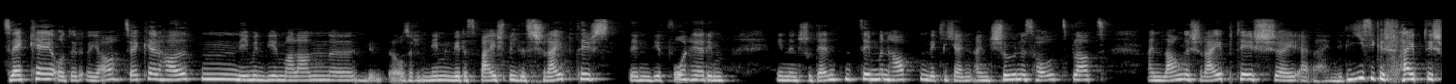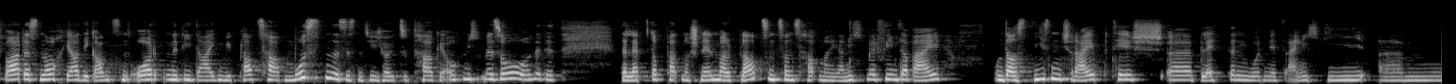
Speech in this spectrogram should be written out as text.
Zwecke oder ja Zwecke erhalten. Nehmen wir mal an, äh, also nehmen wir das Beispiel des Schreibtischs, den wir vorher im in den Studentenzimmern hatten. Wirklich ein, ein schönes Holzblatt, ein langer Schreibtisch, ein, ein riesiger Schreibtisch war das noch, ja, die ganzen Ordner, die da irgendwie Platz haben mussten. Das ist natürlich heutzutage auch nicht mehr so, oder? Der, der Laptop hat noch schnell mal Platz und sonst hat man ja nicht mehr viel dabei. Und aus diesen Schreibtischblättern äh, wurden jetzt eigentlich die, ähm,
